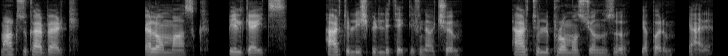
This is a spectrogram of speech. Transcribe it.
Mark Zuckerberg, Elon Musk, Bill Gates, her türlü işbirliği teklifini açığım. Her türlü promosyonunuzu yaparım. Yani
